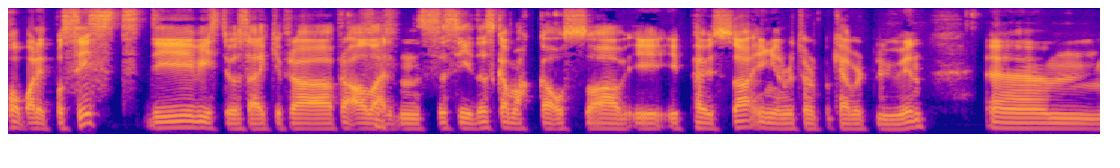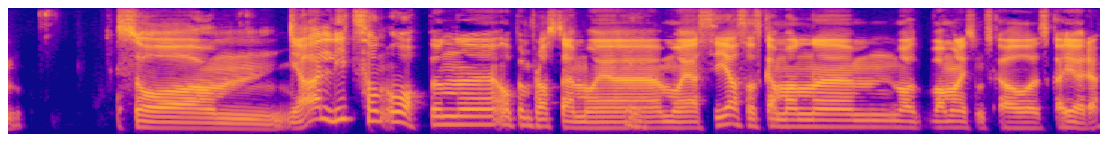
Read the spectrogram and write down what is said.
håpa litt på sist, de viste jo seg ikke fra, fra all verdens side. Skamakka også av i, i pausa. Ingen return på Cavert Lewin. Um, så um, ja, litt sånn åpen, uh, åpen plass der, må jeg, mm. må jeg si. Altså skal man Hva, Hva man liksom skal, skal gjøre.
